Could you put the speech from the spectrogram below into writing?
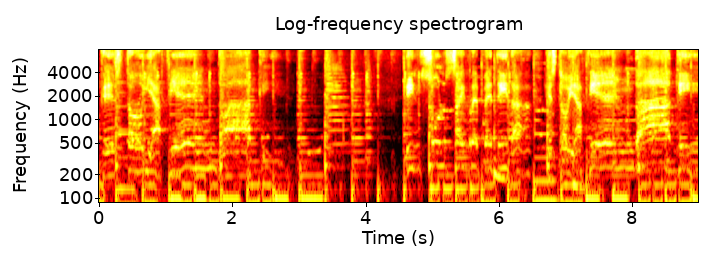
que estoy haciendo aquí? Insulsa y repetida que estoy haciendo aquí.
